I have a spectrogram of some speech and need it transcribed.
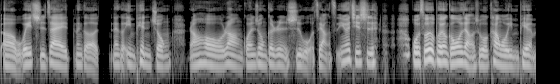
呃维持在那个那个影片中，然后让观众更认识我这样子。因为其实 我所有朋友跟我讲说，看我影片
